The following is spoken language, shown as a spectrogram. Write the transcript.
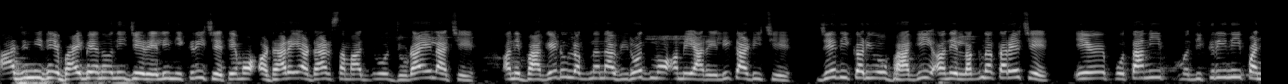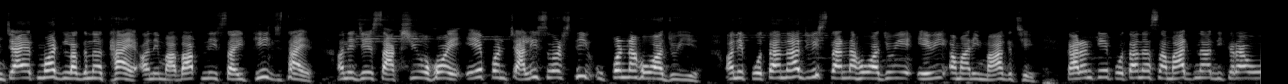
આજની જે ભાઈ બહેનોની જે રેલી નીકળી છે, તેમાં અઢારે અઢાર સમાજો જોડાયેલા છે અને ભાગેડુ લગ્નના વિરોધમાં અમે આ રેલી કાઢી છે. જે દીકરીઓ ભાગી અને લગ્ન કરે છે, એ પોતાની દીકરીની પંચાયતમાં જ લગ્ન થાય અને મા બાપની સહીથી જ થાય. અને જે સાક્ષીઓ હોય, એ પણ ચાલીસ વર્ષથી ઉપરના હોવા જોઈએ અને પોતાના જ વિસ્તારના હોવા જોઈએ એવી અમારી માગ છે. કારણ કે પોતાના સમાજના દીકરાઓ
